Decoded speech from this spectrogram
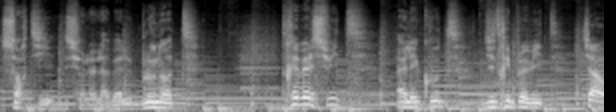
sorti sur le label Blue Note. Très belle suite à l'écoute du triple 8. Ciao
